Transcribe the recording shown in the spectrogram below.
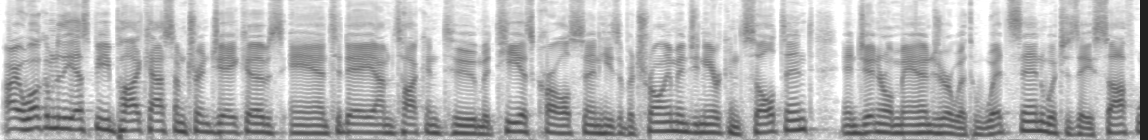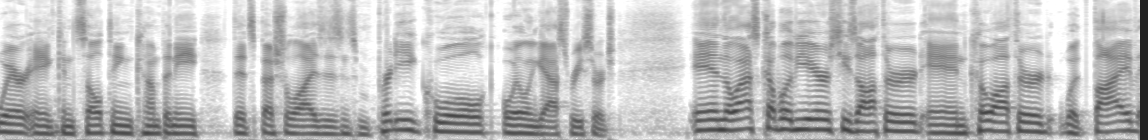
All right, welcome to the SPE podcast. I'm Trent Jacobs, and today I'm talking to Mathias Carlsen. He's a petroleum engineer consultant and general manager with Whitson, which is a software and consulting company that specializes in some pretty cool oil and gas research. In the last couple of years, he's authored and co authored what, five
